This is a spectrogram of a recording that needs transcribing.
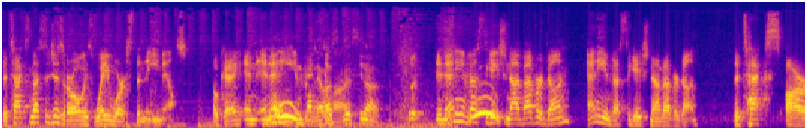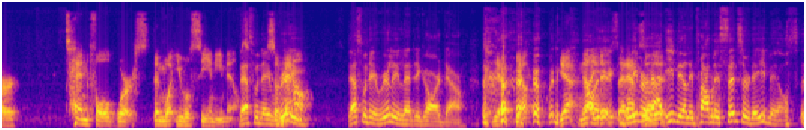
the text messages are always way worse than the emails. Okay. And in, any, investi- in, in any investigation I've ever done, any investigation I've ever done, the texts are tenfold worse than what you will see in emails. That's when they so really, now, that's when they really let the guard down. Yeah, yep. yeah, no, like, it is. That believe it or not, is. email they probably censor the emails.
